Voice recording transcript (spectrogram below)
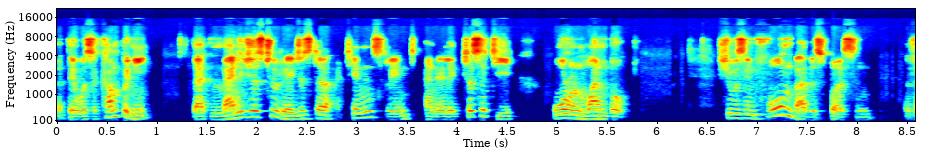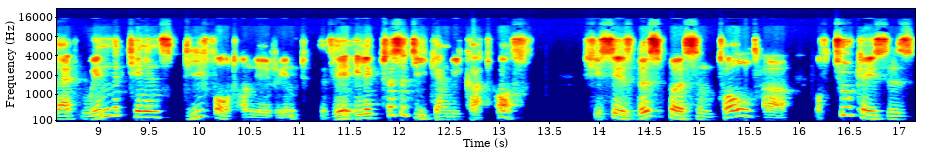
that there was a company that manages to register a tenant's rent and electricity all on one bill. She was informed by this person that when the tenants default on their rent, their electricity can be cut off. She says this person told her of two cases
